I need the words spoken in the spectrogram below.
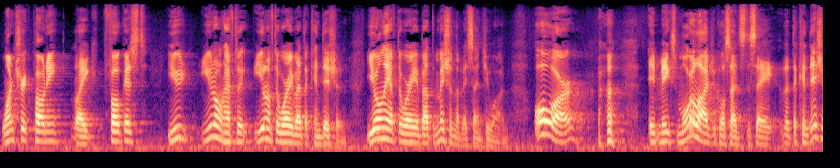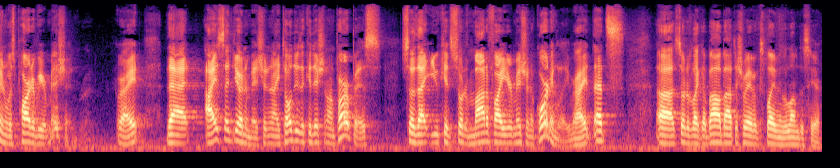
one trick pony, like focused? You you don't have to you don't have to worry about the condition. You only have to worry about the mission that I sent you on. Or it makes more logical sense to say that the condition was part of your mission, right? right? That I sent you on a mission and I told you the condition on purpose so that you could sort of modify your mission accordingly, right? That's uh, sort of like a Baal way of explaining the lumdus here.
